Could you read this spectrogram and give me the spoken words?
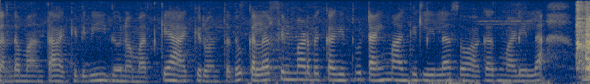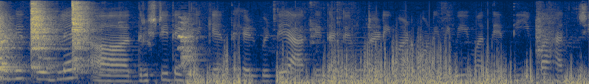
ಕಂದಮ್ಮ ಅಂತ ಹಾಕಿದ್ದೀವಿ ಇದು ನಮ್ಮ ಅದಕ್ಕೆ ಹಾಕಿರೋವಂಥದ್ದು. ಕಲರ್ ಫಿಲ್ ಮಾಡಬೇಕಾಗಿತ್ತು. ಟೈಮ್ ಆಗಿರಲಿಲ್ಲ. ಸೊ ಹಾಗಾಗಿ ಮಾಡಿಲ್ಲ. ಬಂದಿದ್ದ ಕೂಡಲೇ ದೃಷ್ಟಿ ತೆಗಿಲಿಕ್ಕೆ ಅಂತ ಹೇಳಿಬಿಟ್ಟು ಆರತಿ ತಟ್ಟೆನೂ ರೆಡಿ ಮಾಡ್ಕೊಂಡಿದ್ದೀವಿ ಮತ್ತು ದೀಪ ಹಚ್ಚಿ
